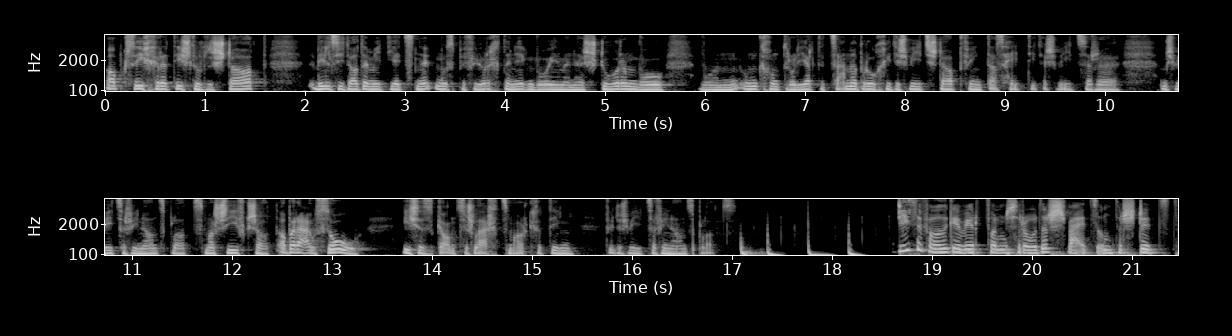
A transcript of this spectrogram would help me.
abgesichert ist durch den Staat, weil sie damit jetzt nicht muss befürchten irgendwo in einem Sturm, wo, wo ein unkontrollierter Zusammenbruch in der Schweiz stattfindet. Das hätte der Schweizer, äh, am Schweizer Finanzplatz massiv geschadet. Aber auch so ist es ein ganz schlechtes Marketing für den Schweizer Finanzplatz. Diese Folge wird von Schroders Schweiz unterstützt.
